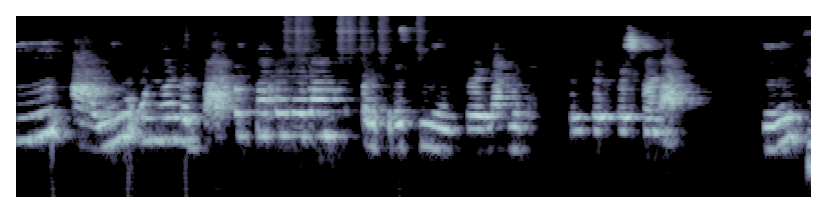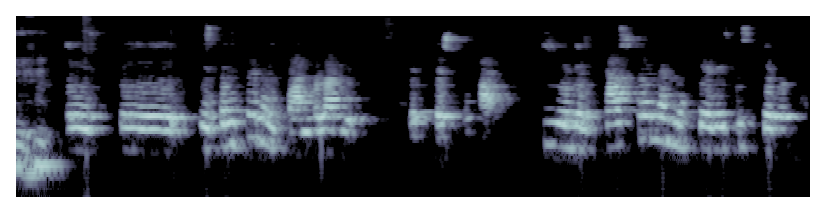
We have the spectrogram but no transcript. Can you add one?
y ahí uno de los datos más relevantes fue el crecimiento de la violencia interpersonal. Y este, está incrementando la violencia. Y en el caso de las mujeres estereotipadas,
